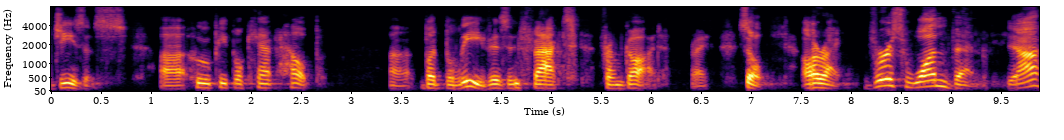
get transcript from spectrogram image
Jesus uh, who people can't help uh, but believe is in fact from God, right? So, all right, verse one then, yeah,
